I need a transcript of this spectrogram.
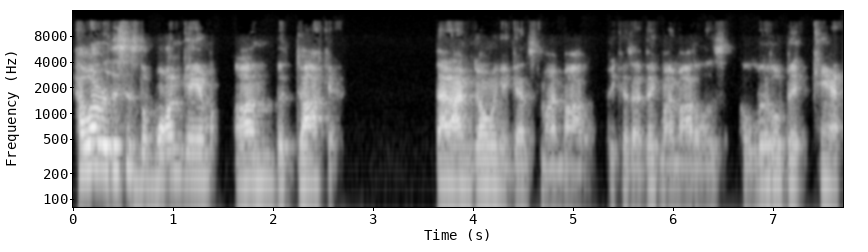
However, this is the one game on the docket that I'm going against my model because I think my model is a little bit can't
